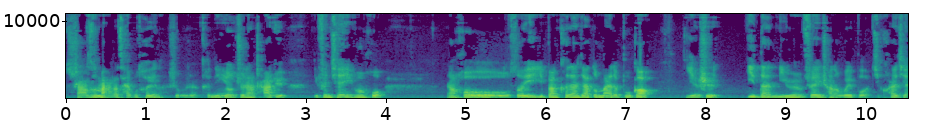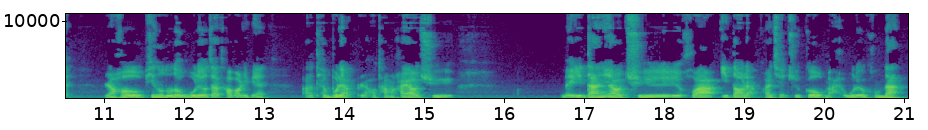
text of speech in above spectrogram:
傻子买了才不退呢，是不是？肯定有质量差距，一分钱一分货。然后，所以一般客单价都卖的不高，也是一单利润非常的微薄，几块钱。然后拼多多的物流在淘宝里边啊填不了，然后他们还要去。每一单要去花一到两块钱去购买物流空单，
